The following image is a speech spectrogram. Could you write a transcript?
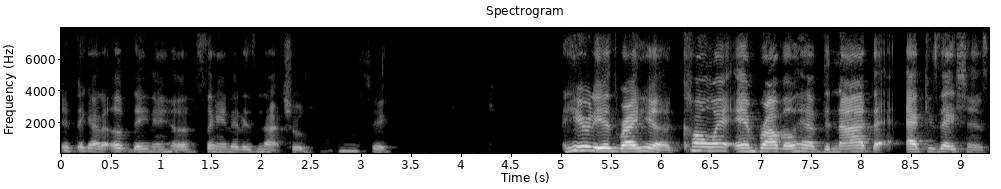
if they got an update in here saying that it's not true. Let me see. Here it is right here. Cohen and Bravo have denied the accusations.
